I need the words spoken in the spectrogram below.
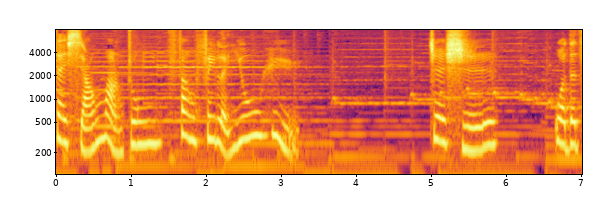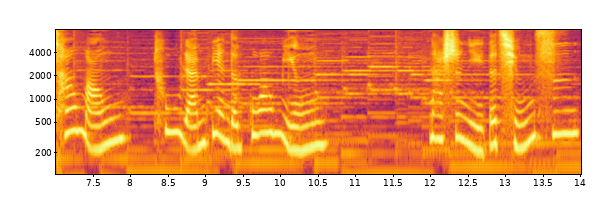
在向往中放飞了忧郁。这时，我的苍茫。突然变得光明，那是你的情思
